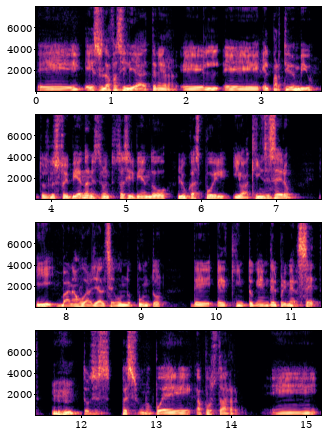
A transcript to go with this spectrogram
Eh, eso es la facilidad de tener el, eh, el partido en vivo. Entonces lo estoy viendo. En este momento está sirviendo Lucas Puil y va 15-0 y van a jugar ya el segundo punto del quinto game del primer set. Entonces, pues uno puede apostar. eh,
